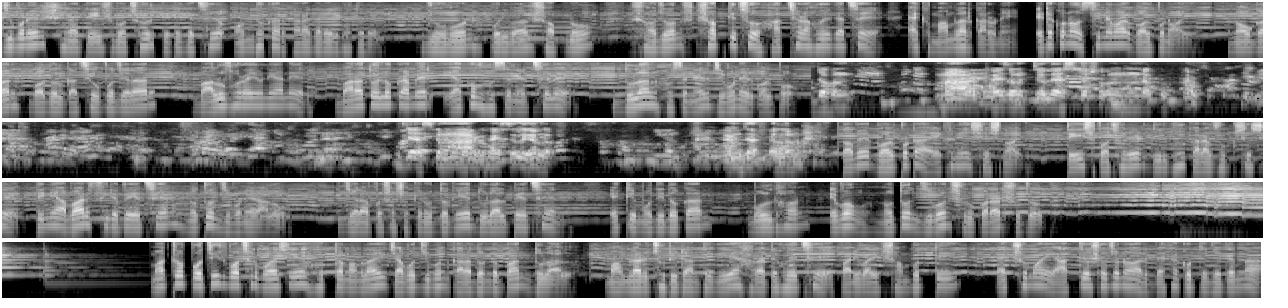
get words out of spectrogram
জীবনের সেরা তেইশ বছর কেটে গেছে অন্ধকার কারাগারের ভেতরে। যৌবন, পরিবার, স্বপ্ন, স্বজন সবকিছু হাতছাড়া হয়ে গেছে এক মামলার কারণে। এটা কোনো সিনেমার গল্প নয়। নওগাঁর বদলগাছি উপজেলার বালুভরা ইউনিয়নের বারাতৈল গ্রামের ইয়াকুব হোসেনের ছেলে দুলাল হোসেনের জীবনের গল্প। যখন মা আর ভাই যখন চলে আসতো তখন মনটা খুব খারাপ যে আজকে মা আর ভাই চলে গেল। তবে গল্পটা এখানেই শেষ নয়। তেইশ বছরের দীর্ঘ কারাভোগ শেষে তিনি আবার ফিরে পেয়েছেন নতুন জীবনের আলো। জেলা প্রশাসকের উদ্যোগে দুলাল পেয়েছেন একটি মুদি দোকান মূলধন এবং নতুন জীবন শুরু করার সুযোগ। মাত্র পঁচিশ বছর বয়সে হত্যা মামলায় যাবজ্জীবন কারাদণ্ড পান দুলাল। মামলার ঝুঁটি টানতে গিয়ে হারাতে হয়েছে পারিবারিক সম্পত্তি। একসময় আত্মীয় স্বজনও আর দেখা করতে যেতেন না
